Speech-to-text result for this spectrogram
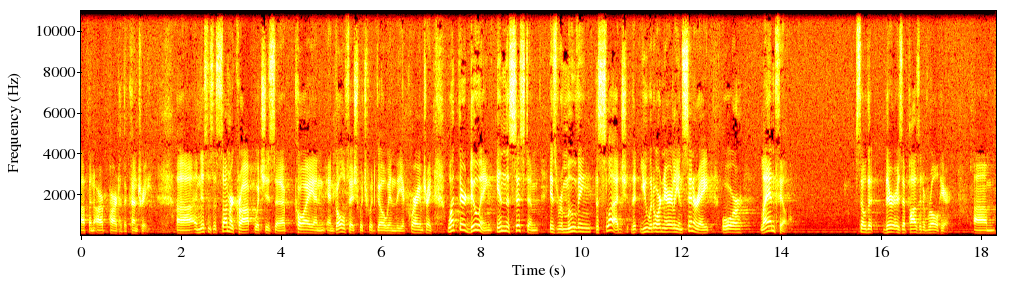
up in our part of the country. Uh, and this is a summer crop, which is uh, koi and, and goldfish, which would go in the aquarium trade. What they're doing in the system is removing the sludge that you would ordinarily incinerate or landfill, so that there is a positive role here. Um,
